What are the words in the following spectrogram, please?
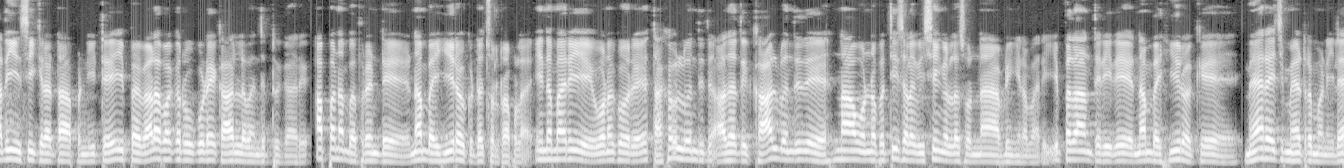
அதையும் சீக்கிரட்டாக பண்ணிட்டு இப்போ வேலை பார்க்கறவங்க கூட காரில் வந்துட்டுருக்காரு. அப்போ நம்ம ஃப்ரெண்டு நம்ம ஹீரோ கிட்ட சொல்றாப்புல இந்த மாதிரி உனக்கு ஒரு தகவல் வந்தது அதாவது கால் வந்தது நான் உன்னை பற்றி சில விஷயங்களில் சொன்னேன் அப்படிங்கிற மாதிரி. இப்போ தான் தெரியுது நம்ம ஹீரோக்கு மேரேஜ் மேட்ரமணில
